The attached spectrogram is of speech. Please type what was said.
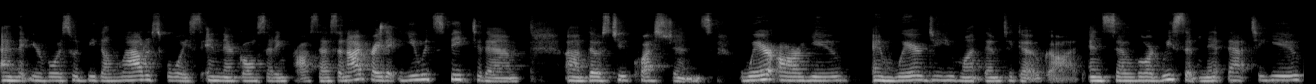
and that your voice would be the loudest voice in their goal setting process. And I pray that you would speak to them um, those two questions where are you? And where do you want them to go, God? And so, Lord, we submit that to you.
